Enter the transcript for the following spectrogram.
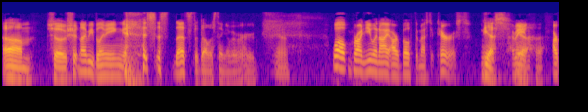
Um, so shouldn't I be blaming? it's just that's the dumbest thing I've ever heard. Yeah. Well, Brian, you and I are both domestic terrorists. Yes, I mean- yeah. our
